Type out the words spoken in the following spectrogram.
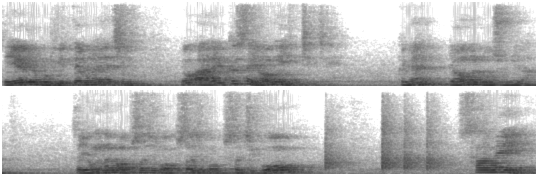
자, 얘를 모르기 때문에 지금 요 아래 끝에 0이 있지 그지? 그러면 0을 넣어줍니다 자0 나면 없어지고 없어지고 없어지고 3a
